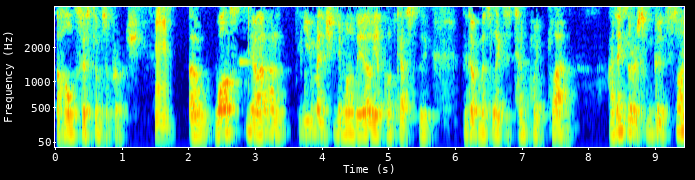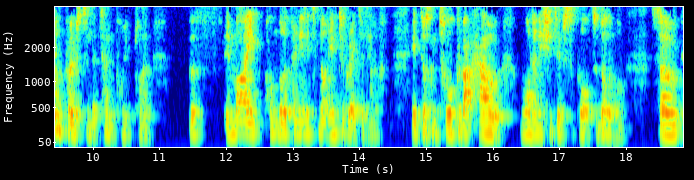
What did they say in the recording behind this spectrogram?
the whole systems approach. Mm. So whilst, you know, and you mentioned in one of the earlier podcasts the, the government's latest 10 point plan, I think there are some good signposts in the 10 point plan, but in my humble opinion, it's not integrated enough. It doesn't talk about how one initiative supports another one. So,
